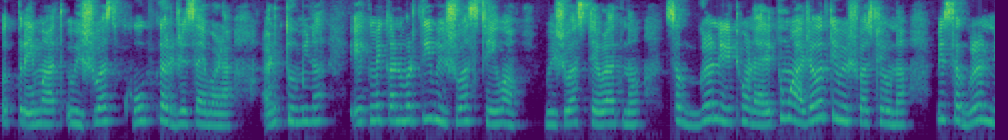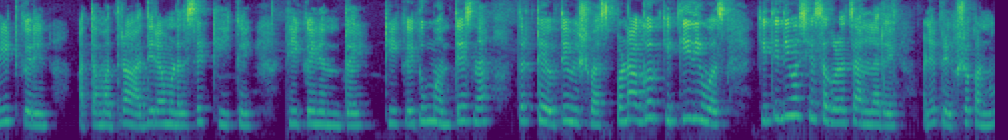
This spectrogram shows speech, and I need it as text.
मग प्रेमात विश्वास खूप गरजेचा आहे बाळा. आणि तुम्ही ना एकमेकांवरती विश्वास ठेवा. विश्वास ठेवलात ना सगळं नीट होणार आहे. तू माझ्यावरती विश्वास ठेव ना. मी सगळं नीट करेन. आता मात्र आदिरा म्हणत असते ठीक आहे ठीक आहे नंतर ठीक आहे. तू म्हणतेस ना तर ठेवते विश्वास. पण अगं किती दिवस किती दिवस हे सगळं चालणार आहे? आणि प्रेक्षकांनो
